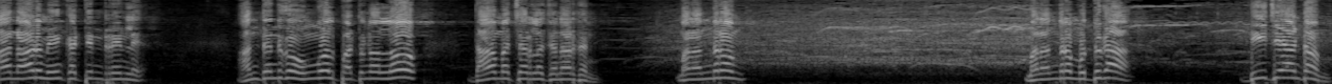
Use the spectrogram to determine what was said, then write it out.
ఆనాడు మేము కట్టిన డ్రైన్లే. అంతెందుకు ఒంగోలు పట్టణంలో దామచర్ల జనార్దన్ మనందరం మనందరం ముద్దుగా డీజే అంటాం.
